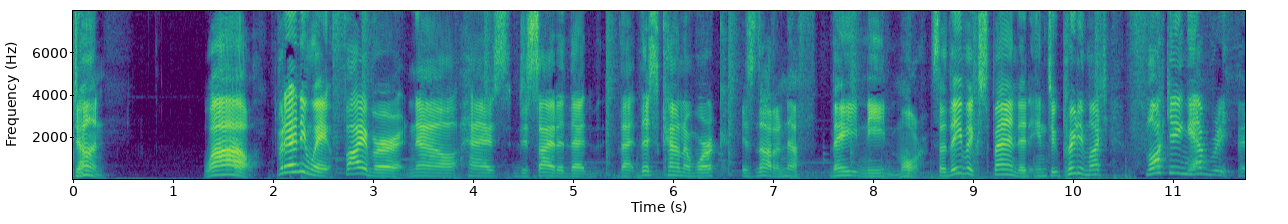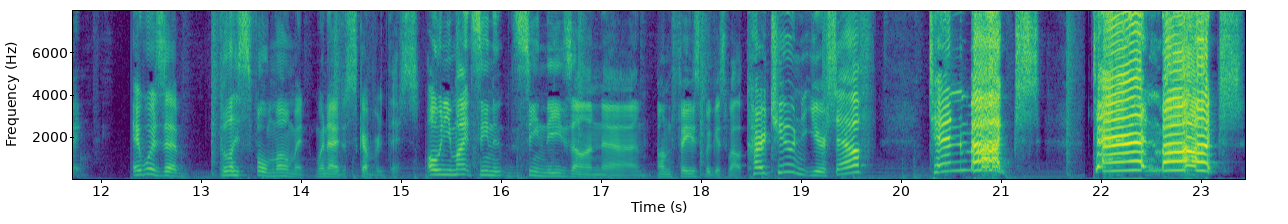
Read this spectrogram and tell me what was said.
Done. Wow. But anyway, Fiverr now has decided that, that this kind of work is not enough. They need more. So they've expanded into pretty much fucking everything. It was a blissful moment when I discovered this. Oh, and you might seen seen these on uh, on Facebook as well. Cartoon yourself, ten bucks, ten bucks,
